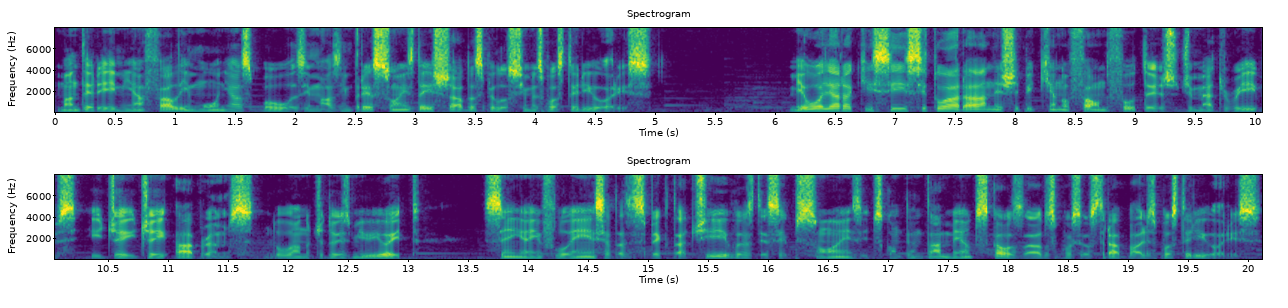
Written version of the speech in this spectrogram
Manterei minha fala imune às boas e más impressões deixadas pelos filmes posteriores. Meu olhar aqui se situará neste pequeno found footage de Matt Reeves e J.J. Abrams, do ano de 2008, sem a influência das expectativas, decepções e descontentamentos causados por seus trabalhos posteriores.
